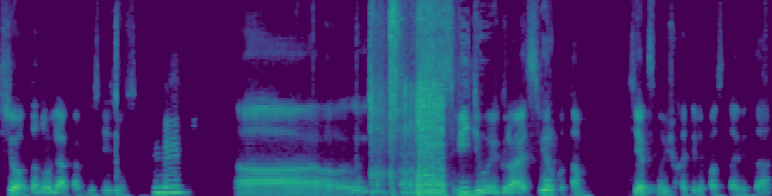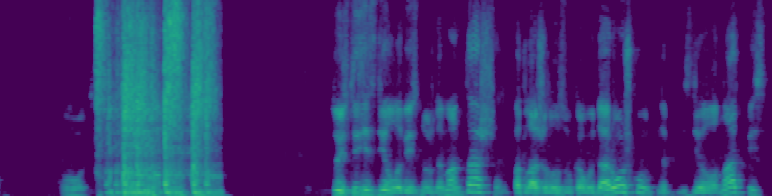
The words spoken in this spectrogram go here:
Все, до нуля как бы снизился. Mm а, с видео играет, сверху там текст мы еще хотели поставить, да. Вот. То есть ты здесь сделала весь нужный монтаж, подложила звуковую дорожку, сделала надпись.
